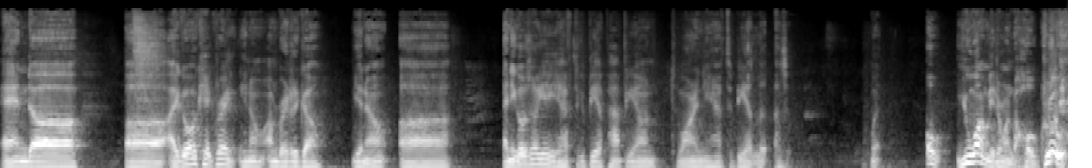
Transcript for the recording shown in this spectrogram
and uh, uh, I go, okay, great. You know, I'm ready to go. You know, uh, and he goes, oh yeah, you have to be at Papillon tomorrow, and you have to be at. Li-. I was like. Oh, you want me to run the whole group?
